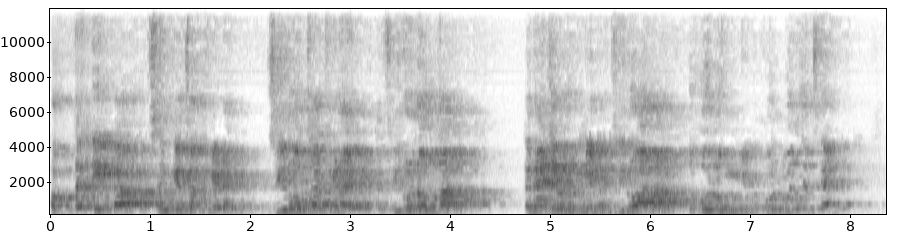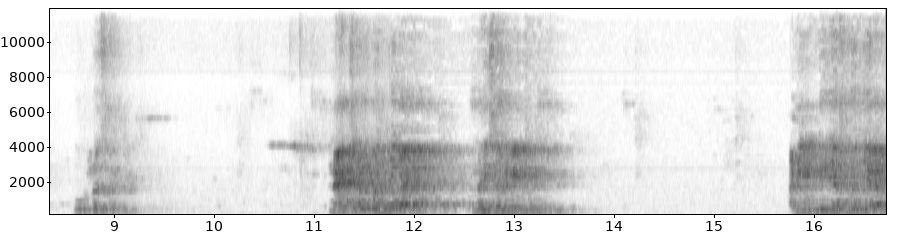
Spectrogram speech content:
फक्त एका संख्येचा खेळ आहे. झिरोचा खेळ आहे फक्त. झिरो नव्हता तर नॅचरल होऊन गेला. झिरो आला तर होल होऊन गेला. होल म्हणजेच काय? पूर्ण संख्या. नॅचरल म्हणजे काय? नैसर्गिक. आणि इंटिजर्स म्हणजे काय?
